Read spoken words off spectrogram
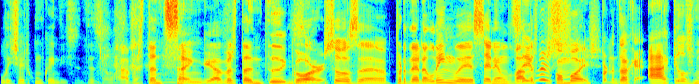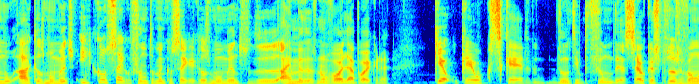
ligeiro como quem disse, atenção, há bastante sangue, há bastante gore. Sim, pessoas a perder a língua e a serem levadas Sim, por comboios. Pronto, ok. Há aqueles, há aqueles momentos, e consegue, o filme também consegue, aqueles momentos de ai meu Deus, não vou olhar para o ecrã. Que é, que é o que se quer de um tipo de filme desse, é o que as pessoas vão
